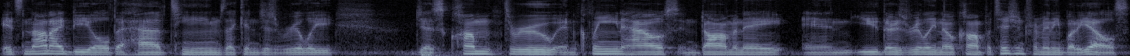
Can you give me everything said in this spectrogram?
it's not ideal to have teams that can just really just come through and clean house and dominate and you there's really no competition from anybody else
